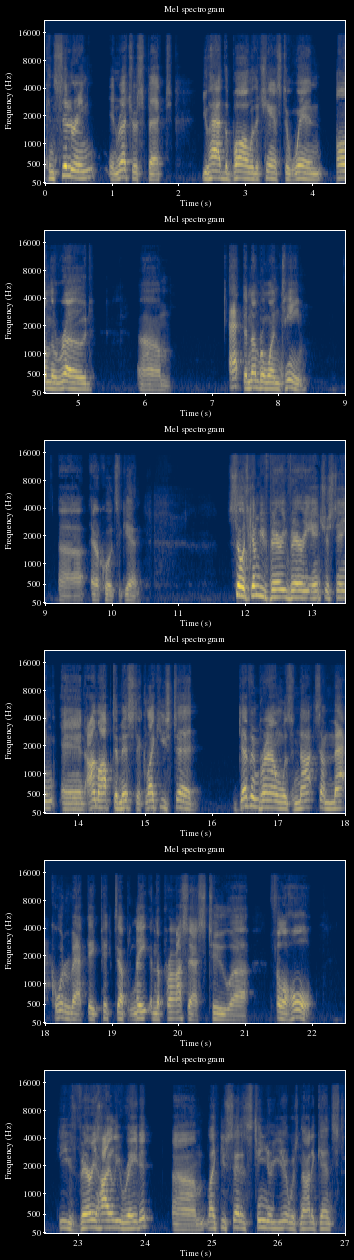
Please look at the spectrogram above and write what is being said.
Considering, in retrospect, you had the ball with a chance to win on the road um, at the number one team, uh, air quotes again. So it's going to be very, very interesting. And I'm optimistic. Like you said, Devin Brown was not some MAC quarterback they picked up late in the process to uh, fill a hole. He's very highly rated. Um, like you said, his senior year was not against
